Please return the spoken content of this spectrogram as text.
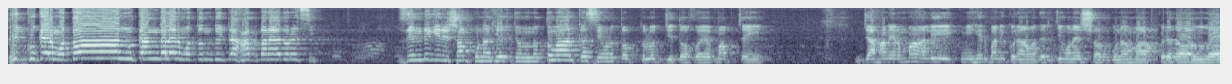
ভিক্ষুকের মতন, কাঙ্গালের মতন দুইটা হাত বানায় ধরেছি। জিন্দিগির সব গুনাহের জন্য তোমার কাছে অনুতপ্ত, লজ্জিত হয়ে মাপ চাই। জাহানের মালিক মেহেরবানি করে আমাদের জীবনের সব গুণা মাফ করে দাও আল্লাহ।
